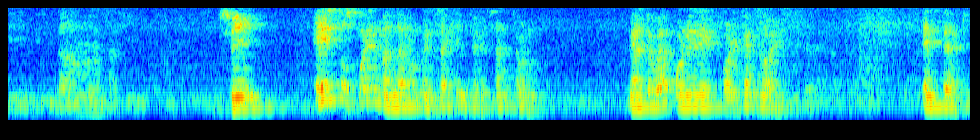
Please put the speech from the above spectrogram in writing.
y dar un mensajito. Sí. Estos pueden mandar un mensaje interesante o no. Mira, te voy a poner, eh, por ejemplo, este. Este de aquí.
